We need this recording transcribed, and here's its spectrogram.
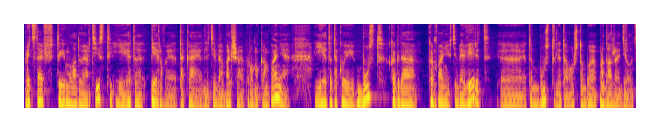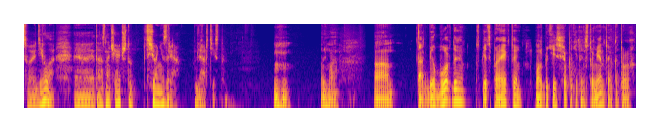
Представь, ты молодой артист, и это первая такая для тебя большая промо-компания, и это такой буст, когда компания в тебя верит, э, это буст для того, чтобы продолжать делать свое дело. Э, это означает, что все не зря для артиста. Угу. Понимаю. А, так, билборды, спецпроекты. Может быть, есть еще какие-то инструменты, о которых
